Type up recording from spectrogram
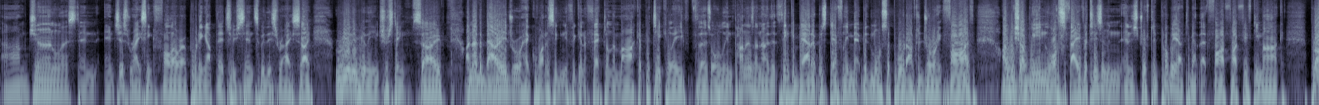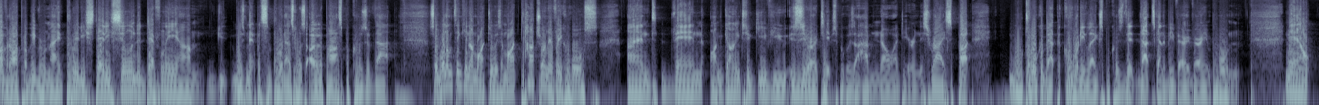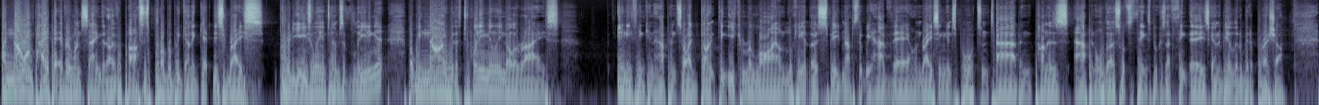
um, journalist and, and just racing follower are putting up their two cents with this race. So, really, really interesting. So, I know the barrier draw had quite a significant effect on the market, particularly for those all in punters. I know that Think About It was definitely met with more support after drawing five. I wish I win lost favouritism and, and has drifted probably out to about that 5 550 mark. Private Eye probably remained pretty steady. Cylinder definitely um, was met with support, as was Overpass because of that. So what I'm thinking might do is I might touch on every horse and then I'm going to give you zero tips because I have no idea in this race. But we'll talk about the quaddy legs because th- that's going to be very, very important. Now, I know on paper everyone's saying that Overpass is probably going to get this race pretty easily in terms of leading it, but we know with a $20 million race, anything can happen. So I don't think you can rely on looking at those speed maps that we have there on Racing and Sports and Tab and Punters app and all those sorts of things because I think there is going to be a little bit of pressure.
